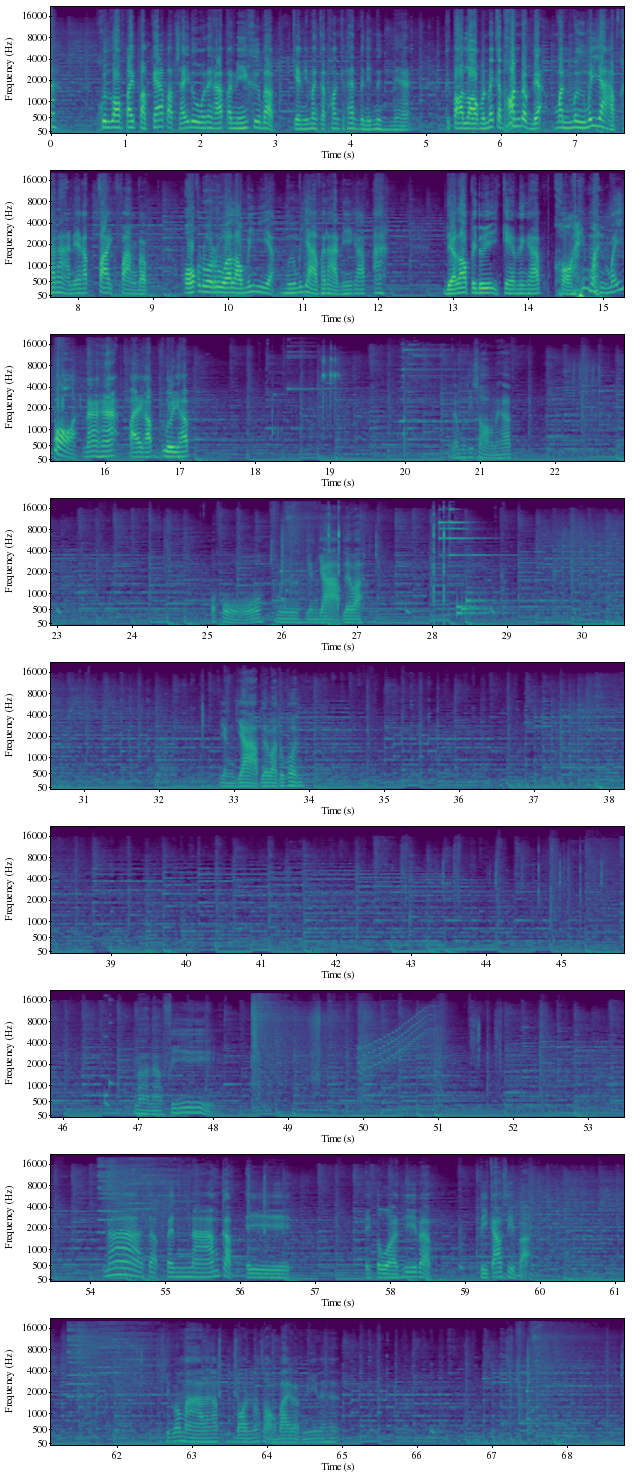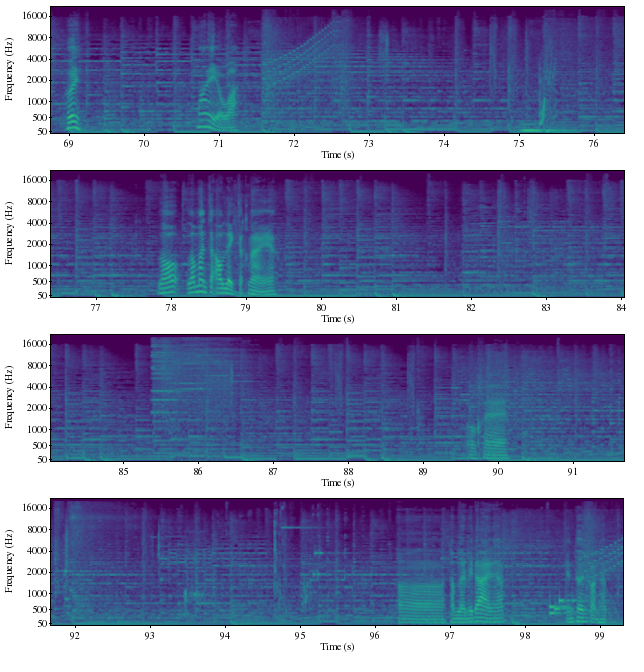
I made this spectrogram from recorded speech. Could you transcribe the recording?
คุณลองไปปรับแก้ปรับใช้ดูนะครับ อันนี้คือแบบเกมนี้มันกระท่อนกระแท่นไปนิดนึงนะฮะคือตอนลองมันไม่กระท่อนแบบเนี้ย มันมือไม่หยาบขนาดนี้ครับฝ่ายฝั่งแบบโอ๊กรัวๆเราไม่มีอะมือไม่หยาบขนาดนี้ครับอะ เดี๋ยวเราไปดูอีกเกมหนึ่งครับ ขอให้มันไม่บอดนะฮะ ไปครับ ลุยครับเริ่มมือที่ 2 นะครับ โอ้โห มือยังหยาบเลยว่ะ ยังหยาบเลยว่ะทุกคน มานาฟี่น่าจะเป็นน้ำกับไอไอตัวที่แบบตี90อะคิดว่ามาแล้วครับ บอลทั้งสองใบแบบนี้นะฮะ เฮ้ย ไม่เหรอวะ แล้วแล้วมันจะเอาเหล็กจากไหนอะโอเค เอ่อทำอะไรไม่ได้นะครับเอนเทิร์นก่อนครับ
